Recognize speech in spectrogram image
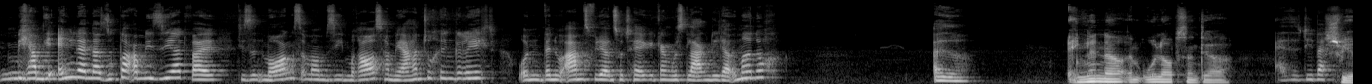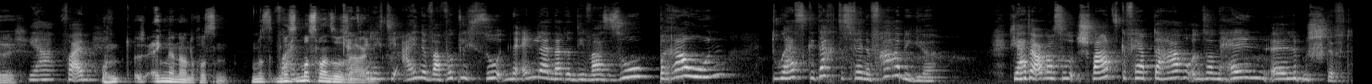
Mich haben die Engländer super amüsiert, weil die sind morgens immer um sieben raus, haben ihr Handtuch hingelegt und wenn du abends wieder ins Hotel gegangen bist, lagen die da immer noch. Also, Engländer im Urlaub sind ja also die war schwierig. Ja, vor allem. Und Engländer und Russen. Muss, muss, allem, muss man so sagen. ehrlich, die eine war wirklich so, eine Engländerin, die war so braun, du hast gedacht, das wäre eine farbige. Die hatte auch noch so schwarz gefärbte Haare und so einen hellen äh, Lippenstift.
